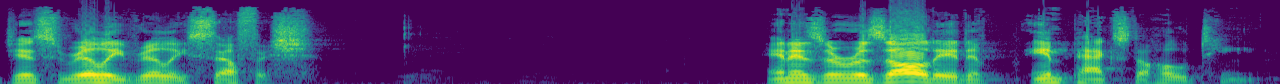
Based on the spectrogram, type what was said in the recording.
just really, really selfish. And as a result, it impacts the whole team.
